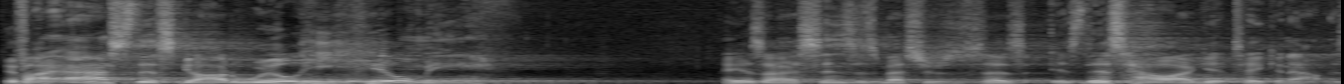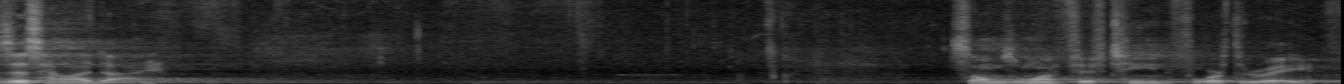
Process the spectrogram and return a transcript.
If I ask this God, will he heal me? Ahaziah sends his message and says, Is this how I get taken out? Is this how I die? Psalms 115, 4 through 8.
